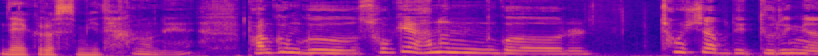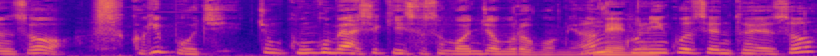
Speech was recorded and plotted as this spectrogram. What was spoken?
네, 그렇습니다. 그러네. 방금 그 소개하는 거를 청취자분들이 들으면서 그게 뭐지? 좀 궁금해하실 게 있어서 먼저 물어보면 네네. 군인권센터에서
